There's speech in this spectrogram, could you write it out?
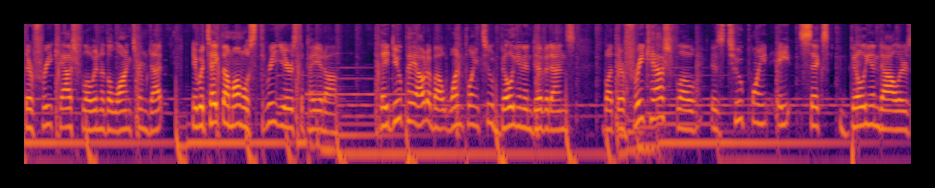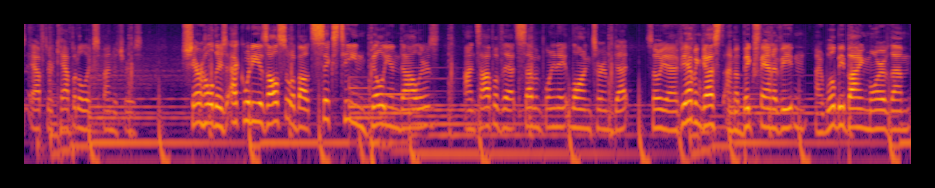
their free cash flow into the long-term debt, it would take them almost 3 years to pay it off. They do pay out about 1.2 billion in dividends, but their free cash flow is 2.86 billion dollars after capital expenditures. Shareholders' equity is also about 16 billion dollars on top of that 7.8 long-term debt. So yeah, if you haven't guessed, I'm a big fan of Eaton. I will be buying more of them.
